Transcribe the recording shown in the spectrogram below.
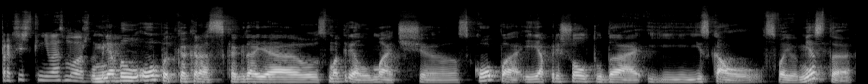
практически, невозможно. У меня был опыт как раз, когда я смотрел матч э, Скопа, и я пришел туда и искал свое место,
